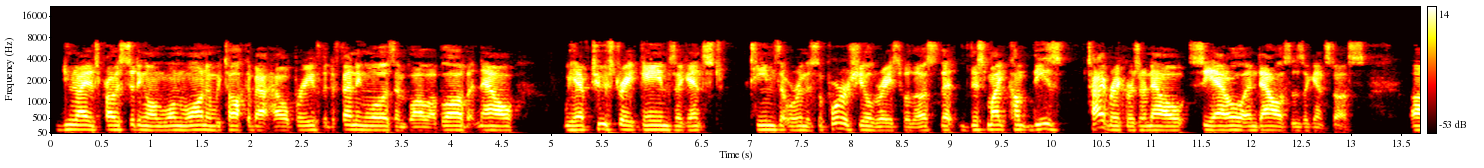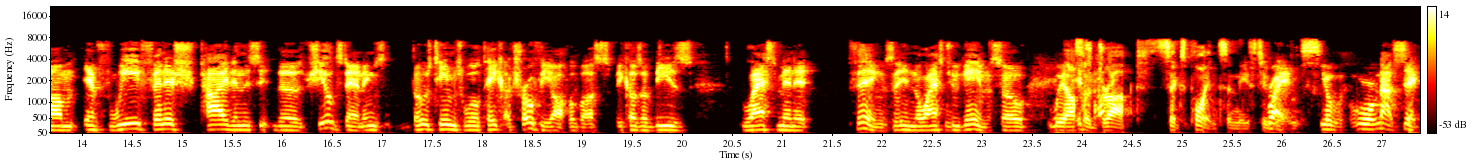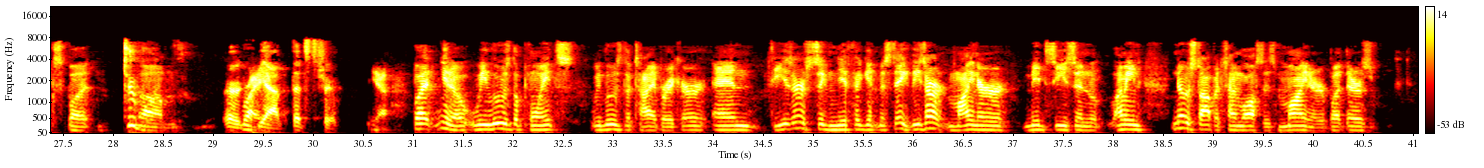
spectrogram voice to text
United's probably sitting on 1 1, and we talk about how brave the defending was and blah, blah, blah. But now we have two straight games against teams that were in the supporter shield race with us that this might come these tiebreakers are now Seattle and Dallas's against us. Um, if we finish tied in the, the shield standings, those teams will take a trophy off of us because of these last minute things in the last two games. So we also dropped six points in these two right. games. You know, or not six, but two. Um, or, right. Yeah, that's true. Yeah, but you know, we lose the points, we lose the tiebreaker, and these are significant mistakes. These aren't minor mid-season. I mean, no stoppage time loss is minor, but there's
